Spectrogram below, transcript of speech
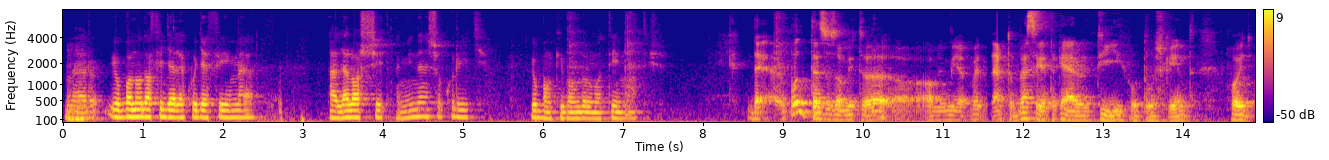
Mert Mhm. jobban odafigyelek ugye filmmel, lelassít, meg minden, és akkor így jobban kigondolom a témát is. De pont ez az, amit, ami mi, nem tudom, beszéltek erről ti fotósként, hogy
